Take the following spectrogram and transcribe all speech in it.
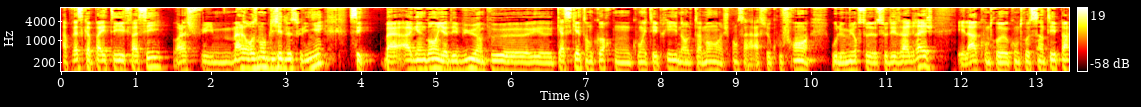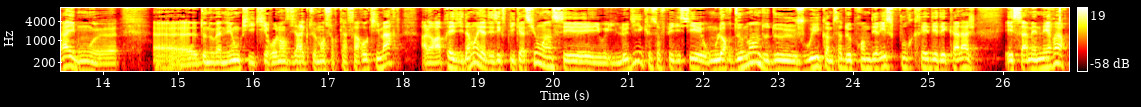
Après, ce qui n'a pas été effacé, voilà, je suis malheureusement obligé de le souligner, c'est bah, à Guingamp, il y a des buts un peu euh, casquettes encore qui ont été pris, notamment, je pense à, ce coup franc où le mur se, se désagrège. Et là, contre contre Sainté, pareil. Bon, euh, euh, Donovan Léon qui, qui relance directement sur Cafaro qui marque. Alors après, évidemment, il y a des explications. Hein, c'est, il le dit, Christophe Pellissier. On leur demande de jouer comme ça, de prendre des risques pour créer des décalages, et ça amène l'erreur.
